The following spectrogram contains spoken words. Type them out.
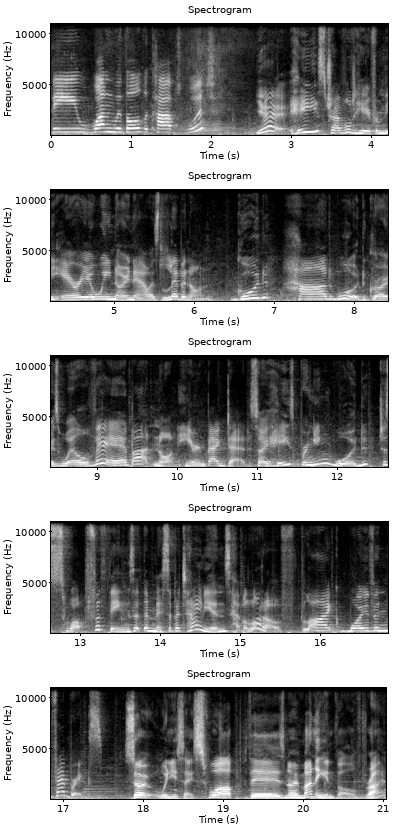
The one with all the carved wood? Yeah, he's travelled here from the area we know now as Lebanon. Good, hard wood grows well there, but not here in Baghdad. So he's bringing wood to swap for things that the Mesopotamians have a lot of, like woven fabrics. So, when you say swap, there's no money involved, right?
